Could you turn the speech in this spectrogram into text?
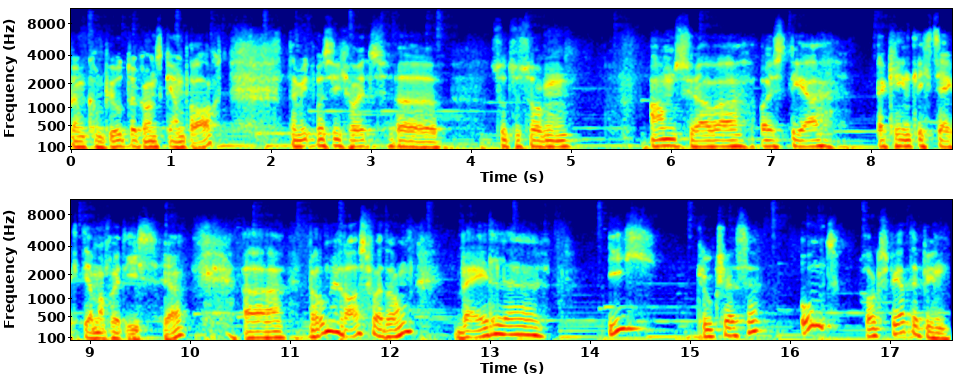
beim Computer ganz gern braucht, damit man sich halt äh, sozusagen am Server als der erkenntlich zeigt, der man halt ist. Ja? Äh, warum Herausforderung? Weil äh, ich Klugscheißer und Roxperte bin.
